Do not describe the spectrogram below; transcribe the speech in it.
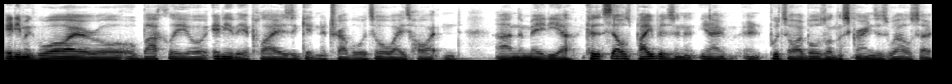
Eddie McGuire or, or Buckley or any of their players that get into trouble. It's always heightened uh, the media because it sells papers and it you know and it puts eyeballs on the screens as well. So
